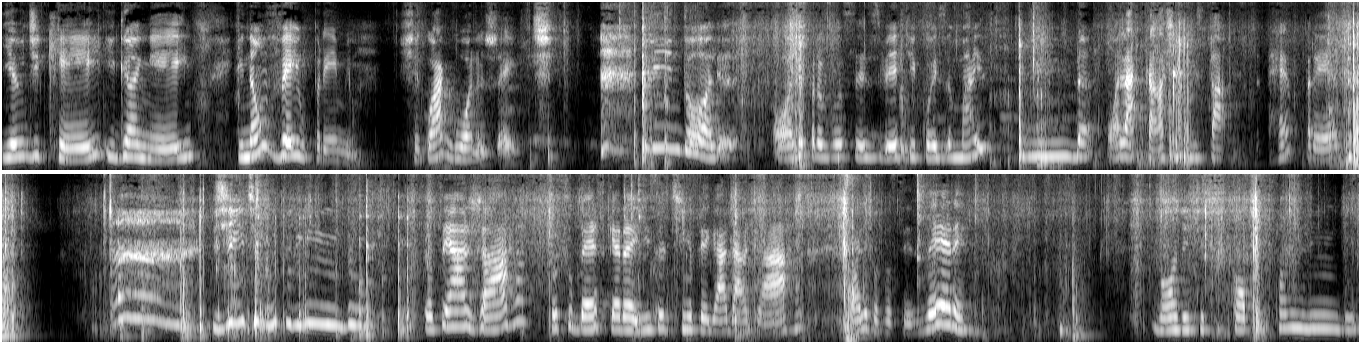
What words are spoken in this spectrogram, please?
e eu indiquei e ganhei e não veio o prêmio. Chegou agora, gente. Lindo, olha. Olha para vocês verem que coisa mais linda. Olha a caixa que está represa. gente, muito lindo. Eu tenho a jarra. Se eu soubesse que era isso, eu tinha pegado a jarra. Olha para vocês verem. Nossa, gente, esses copos são lindos.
